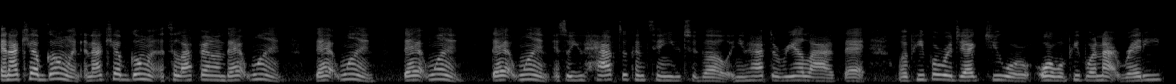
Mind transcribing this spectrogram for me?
and I kept going and I kept going until I found that one, that one, that one, that one. And so you have to continue to go and you have to realize that when people reject you or, or when people are not ready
